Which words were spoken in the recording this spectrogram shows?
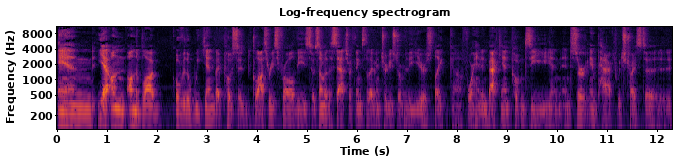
and yeah, on on the blog over the weekend, I posted glossaries for all these. So some of the stats are things that I've introduced over the years, like uh, forehand and backhand potency and, and serve impact, which tries to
